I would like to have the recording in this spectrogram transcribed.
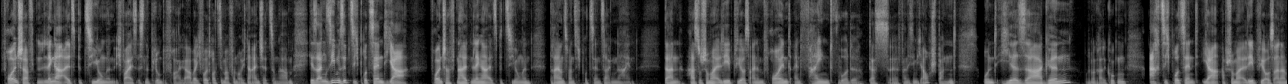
Freundschaften länger als Beziehungen? Ich weiß, ist eine plumpe Frage, aber ich wollte trotzdem mal von euch eine Einschätzung haben. Hier sagen 77 Prozent ja, Freundschaften halten länger als Beziehungen. 23 Prozent sagen nein. Dann hast du schon mal erlebt, wie aus einem Freund ein Feind wurde. Das äh, fand ich nämlich auch spannend. Und hier sagen, muss mal gerade gucken, 80 Prozent, ja, hab schon mal erlebt, wie aus einer,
